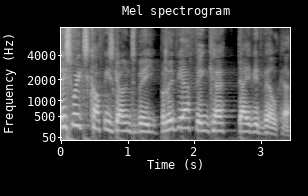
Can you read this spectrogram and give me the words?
This week's coffee is going to be Bolivia Finca David Vilca.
